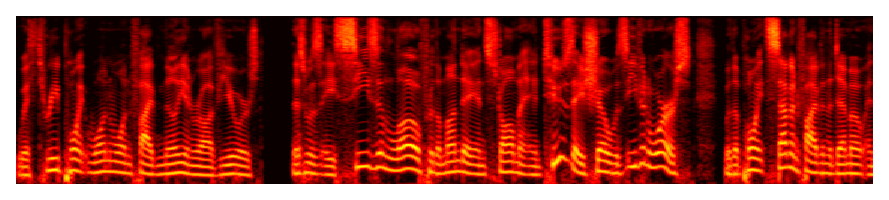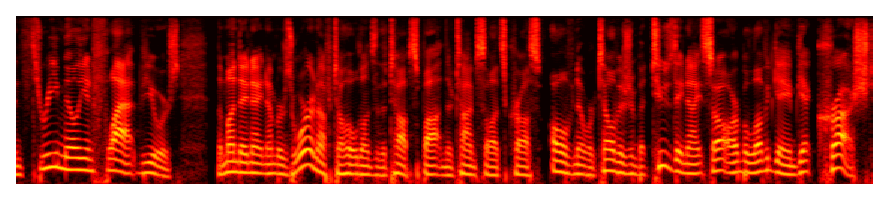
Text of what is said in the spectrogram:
with 3.115 million raw viewers. This was a season low for the Monday installment, and Tuesday's show was even worse with a 0.75 in the demo and 3 million flat viewers. The Monday night numbers were enough to hold onto the top spot in their time slots across all of network television, but Tuesday night saw our beloved game get crushed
